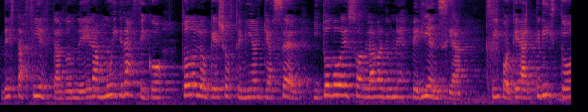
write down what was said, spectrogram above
de estas fiestas donde era muy gráfico todo lo que ellos tenían que hacer y todo eso hablaba de una experiencia, ¿sí? Porque a Cristo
